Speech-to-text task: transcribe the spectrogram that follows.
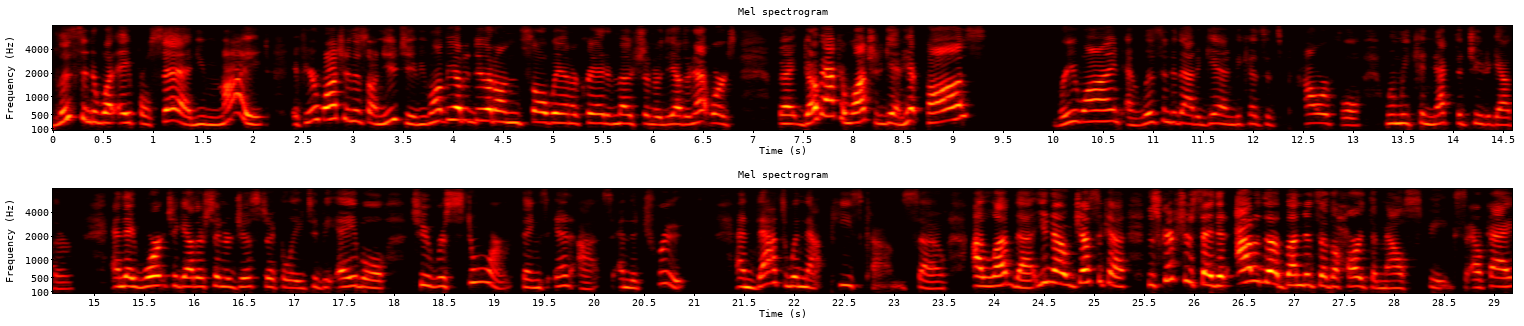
listen to what April said, you might, if you're watching this on YouTube, you won't be able to do it on Soulwind or Creative Motion or the other networks, but go back and watch it again. Hit pause, rewind, and listen to that again because it's powerful when we connect the two together and they work together synergistically to be able to restore things in us and the truth and that's when that peace comes. So I love that. You know, Jessica, the scriptures say that out of the abundance of the heart, the mouth speaks. Okay.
